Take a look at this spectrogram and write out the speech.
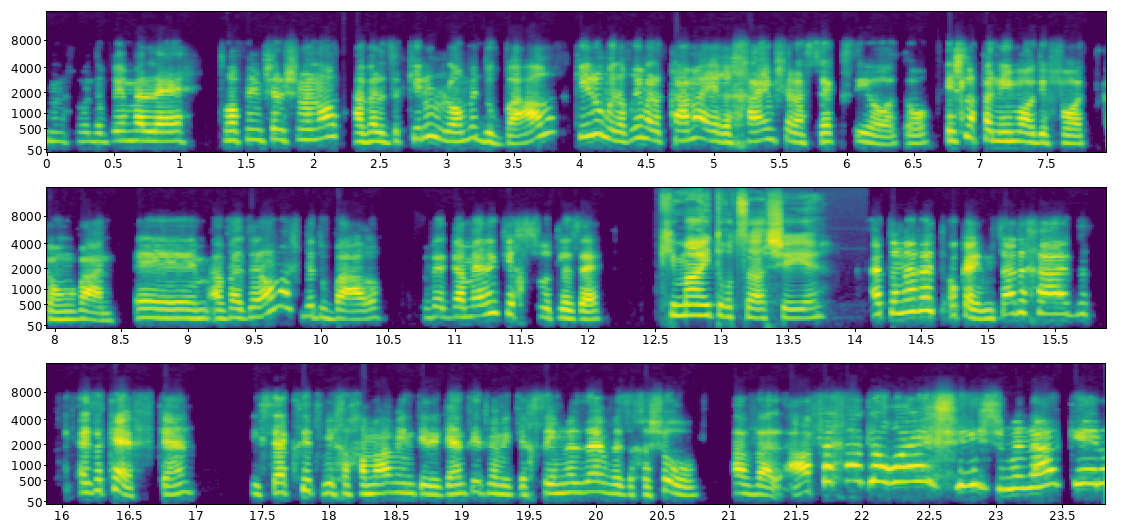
אנחנו מדברים על אה, טרופים של שמנות, אבל זה כאילו לא מדובר, כאילו מדברים על כמה הירכיים של הסקסיות, או יש לה פנים מאוד יפות כמובן, אמ, אבל זה לא ממש מדובר, וגם אין התייחסות לזה. כי מה היית רוצה שיהיה? את אומרת, אוקיי, מצד אחד, איזה כיף, כן? היא סקסית והיא חכמה ואינטליגנטית ומתייחסים לזה, וזה חשוב. אבל אף אחד לא רואה שהיא שמנה, כאילו,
